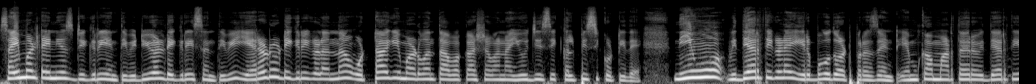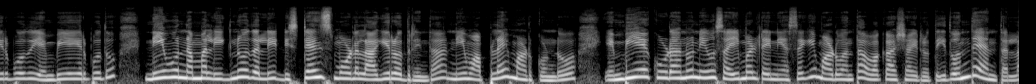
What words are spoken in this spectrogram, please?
ಸೈಮಲ್ಟೇನಿಯಸ್ ಡಿಗ್ರಿ ಅಂತೀವಿ ಡ್ಯೂಯಲ್ ಡಿಗ್ರೀಸ್ ಅಂತೀವಿ, ಎರಡು ಡಿಗ್ರಿಗಳನ್ನು ಒಟ್ಟಾಗಿ ಮಾಡುವಂಥ ಅವಕಾಶವನ್ನು ಯು ಜಿ ಸಿ ಕಲ್ಪಿಸಿಕೊಟ್ಟಿದೆ ನೀವು ವಿದ್ಯಾರ್ಥಿಗಳೇ ಇರ್ಬೋದು ಅಟ್ ಪ್ರೆಸೆಂಟ್ ಎಂ ಕಾಮ್ ಮಾಡ್ತಾ ಇರೋ ವಿದ್ಯಾರ್ಥಿ ಇರ್ಬೋದು ಎಂ ಬಿ ಎ ಇರ್ಬೋದು, ನೀವು ನಮ್ಮಲ್ಲಿ ಇಗ್ನೋದಲ್ಲಿ ಡಿಸ್ಟೆನ್ಸ್ ಮೋಡಲ್ ಆಗಿರೋದ್ರಿಂದ ನೀವು ಅಪ್ಲೈ ಮಾಡಿಕೊಂಡು ಎಂ ಬಿ ಎ ಕೂಡ ನೀವು ಸೈಮಲ್ಟೇನಿಯಸ್ ಆಗಿ ಮಾಡುವಂಥ ಅವಕಾಶ ಇರುತ್ತೆ. ಇದೊಂದೇ ಅಂತಲ್ಲ,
